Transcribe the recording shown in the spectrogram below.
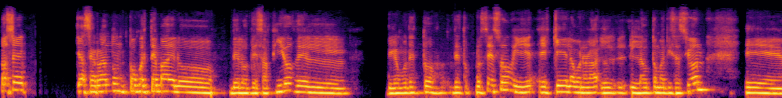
Entonces, ya cerrando un poco el tema de, lo, de los desafíos del, digamos, de estos, de estos procesos, y es que la, bueno, la, automatización eh,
